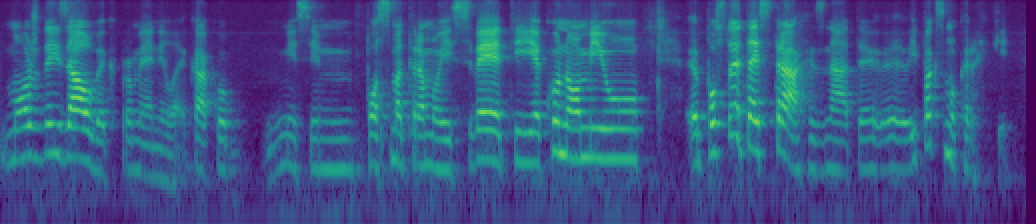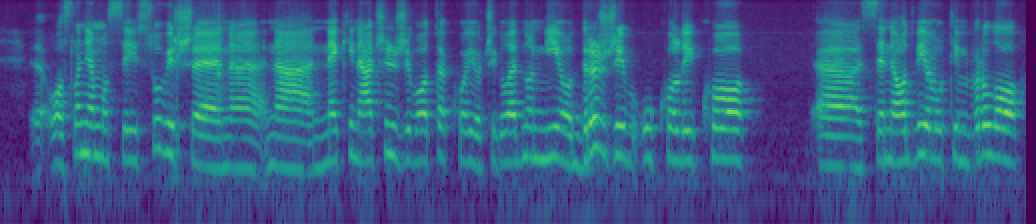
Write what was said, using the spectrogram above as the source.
možda i zauvek promenile kako mislim posmatramo i svet i ekonomiju. Postoje taj strah znate ipak smo krhki. Oslanjamo se i suviše na, na neki način života koji očigledno nije održiv ukoliko a, se ne odvija u tim vrlo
